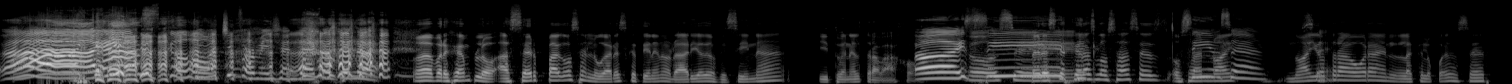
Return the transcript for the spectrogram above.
Too much information. Ah, por ejemplo, hacer pagos en lugares que tienen horario de oficina y tú en el trabajo. Ay, Oh, sí. sí. Pero es que ¿a qué horas los haces? O sea, sí, no o hay, sea, no hay sí. otra hora en la que lo puedes hacer.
